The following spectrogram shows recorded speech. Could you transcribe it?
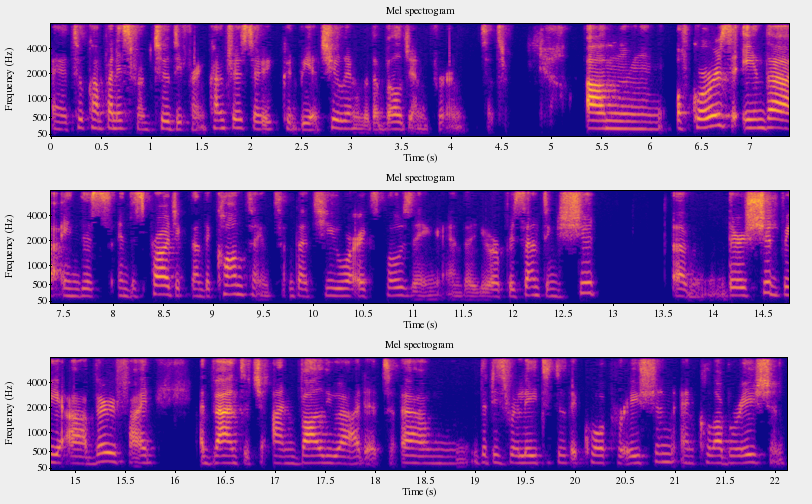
uh, two companies from two different countries. So it could be a Chilean with a Belgian firm, etc. Um, of course, in the in this in this project and the content that you are exposing and that you are presenting should um, there should be a verified advantage and value added um, that is related to the cooperation and collaboration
